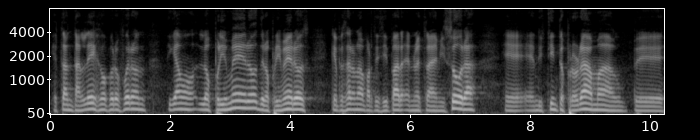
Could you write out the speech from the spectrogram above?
que están tan lejos, pero fueron, digamos, los primeros de los primeros que empezaron a participar en nuestra emisora, eh, en distintos programas, eh,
